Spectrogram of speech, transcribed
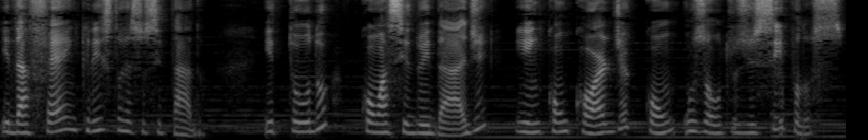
e da fé em Cristo ressuscitado, e tudo com assiduidade e em concórdia com os outros discípulos.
